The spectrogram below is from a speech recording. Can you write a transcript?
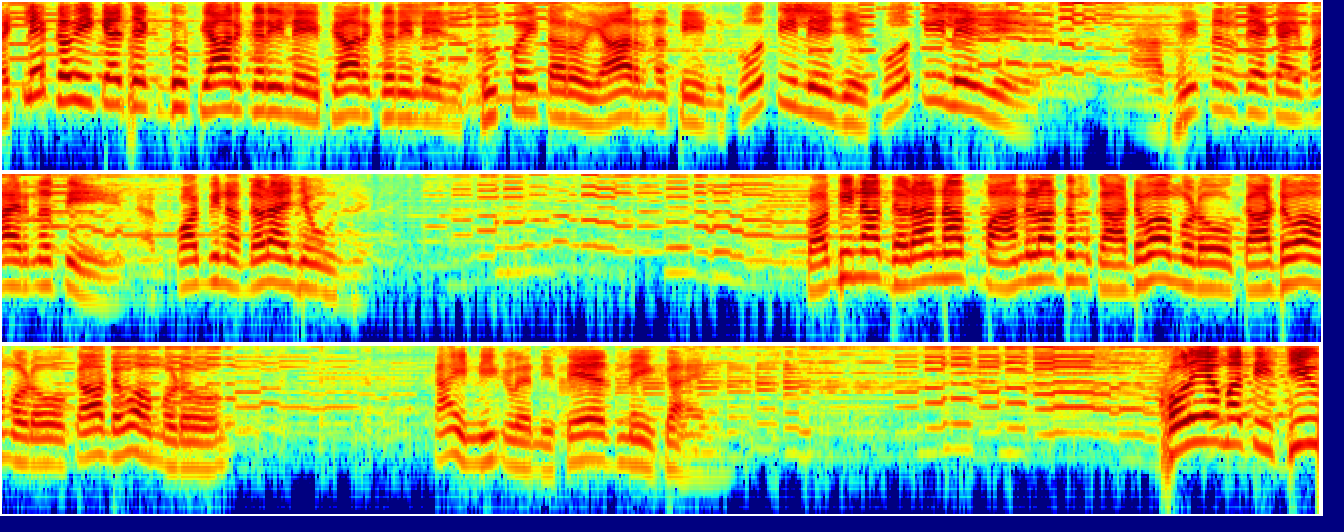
એટલે કવિ કહે છે કે તું પ્યાર કરી લે, પ્યાર કરી લે. શું કોઈ તારો યાર નથી? ગોતી લેજે ગોતી લેજે. આ ભીતર છે કઈ બહાર નથી. કોબીના દડા જેવું છે. કોબીના દડાના પાંદડા તમે કાઢવા મળો કાઢવા મળો કાઢવા મળો. કાંઈ નીકળે નહીં સેજ નહીં કાંઈ. ખોળિયામાંથી જીવ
